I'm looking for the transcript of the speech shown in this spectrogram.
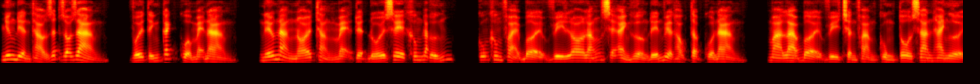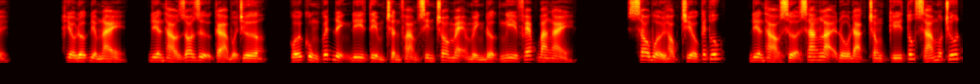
nhưng Điền Thảo rất rõ ràng, với tính cách của mẹ nàng, nếu nàng nói thẳng mẹ tuyệt đối C không đáp ứng, cũng không phải bởi vì lo lắng sẽ ảnh hưởng đến việc học tập của nàng, mà là bởi vì Trần Phạm cùng Tô San hai người. Hiểu được điểm này, Điền Thảo do dự cả buổi trưa, cuối cùng quyết định đi tìm Trần Phạm xin cho mẹ mình được nghi phép ba ngày. Sau buổi học chiều kết thúc, Điền Thảo sửa sang lại đồ đạc trong ký túc xá một chút,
